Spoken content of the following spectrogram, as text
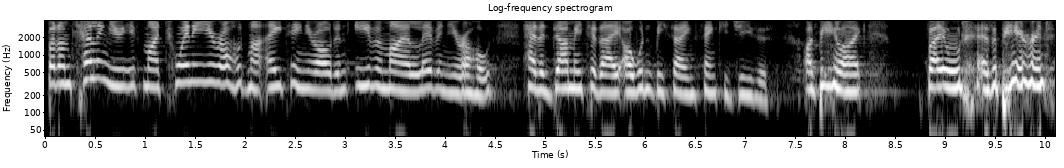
But I'm telling you, if my 20 year old, my 18 year old, and even my 11 year old had a dummy today, I wouldn't be saying, Thank you, Jesus. I'd be like, failed as a parent.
